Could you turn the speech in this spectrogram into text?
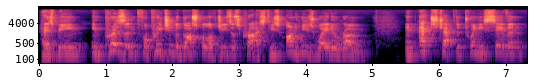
has been imprisoned for preaching the gospel of Jesus Christ. He's on his way to Rome. In Acts chapter 27,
